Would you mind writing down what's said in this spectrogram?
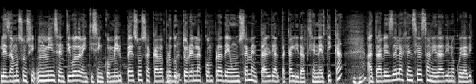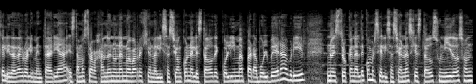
les damos un, incentivo de 25 mil pesos a cada productor en la compra de un cemental de alta calidad genética. A través de la Agencia de Sanidad, Inocuidad y Calidad Agroalimentaria estamos trabajando en una nueva regionalización con el estado de Colima para volver a abrir nuestro canal de comercialización hacia Estados Unidos. Son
